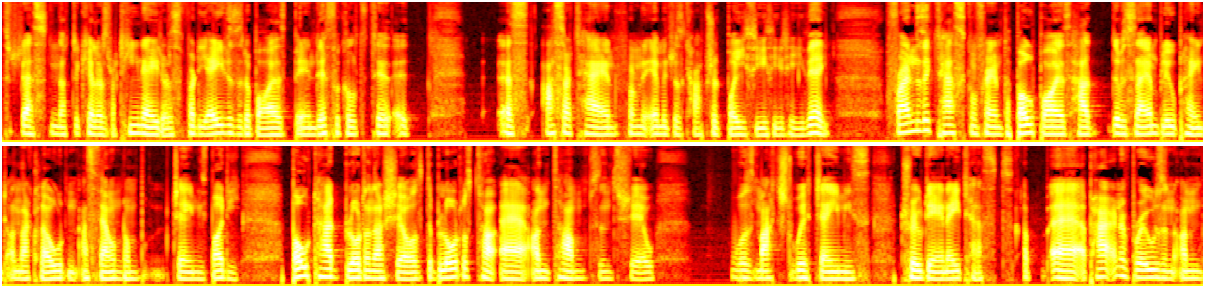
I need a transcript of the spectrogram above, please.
suggesting that the killers were teenagers, for the ages of the boys being difficult to uh, as ascertained from the images captured by CCTV. Forensic tests confirmed that both boys had the same blue paint on their clothing as found on Jamie's body. Both had blood on their shoes. The blood was to- uh, on Thompson's shoe was matched with Jamie's through DNA tests. A, uh, a pattern of bruising on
